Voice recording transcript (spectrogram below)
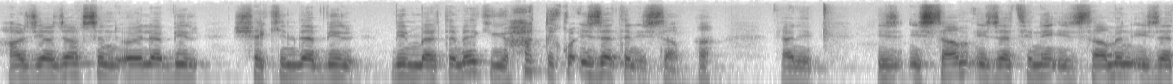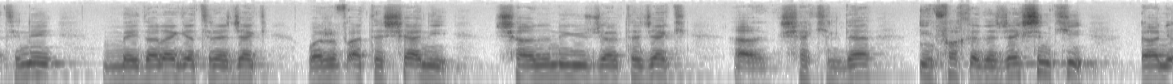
harcayacaksın öyle bir şekilde bir bir mertebe ki yuhakkiku izzetel İslam. Hah. Yani İslam izzetini, İslam'ın izzetini meydana getirecek ve rıfate şani şanını yüceltecek ha, şekilde infak edeceksin ki yani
